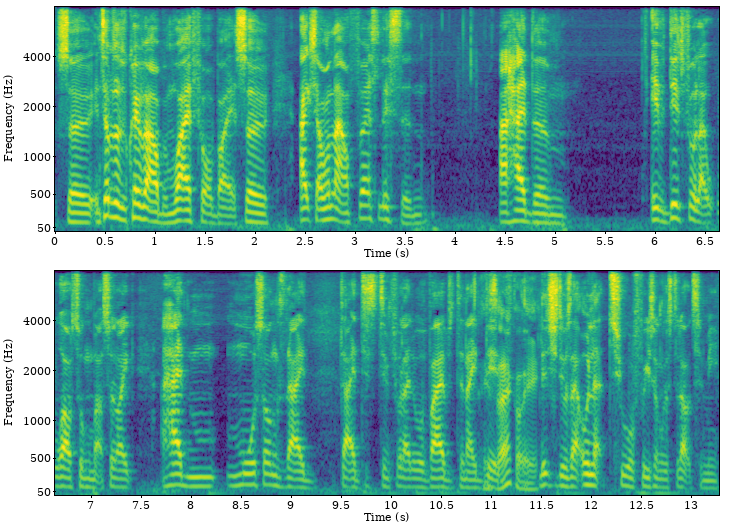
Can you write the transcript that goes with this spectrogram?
so in terms of the Quavo album, what I felt about it. So actually, I want like on first listen, I had um, it did feel like what I was talking about. So like I had m- more songs that I that I just didn't feel like they were vibes than I did. Exactly. Literally, there was like only like two or three songs that stood out to me.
